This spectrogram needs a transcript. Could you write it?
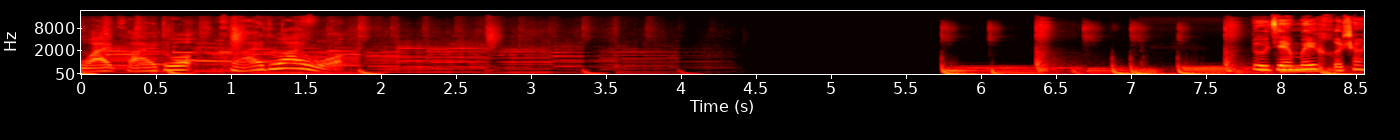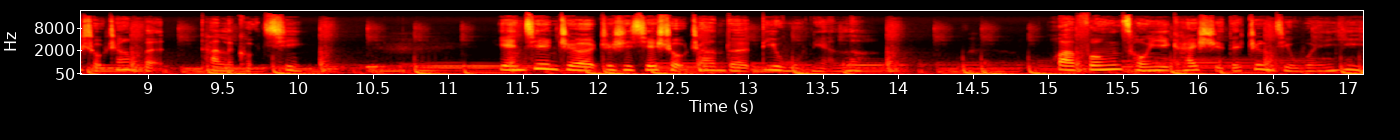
我爱可爱多，可爱多爱我。陆建威合上手账本，叹了口气。眼见着这是写手账的第五年了，画风从一开始的正经文艺，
